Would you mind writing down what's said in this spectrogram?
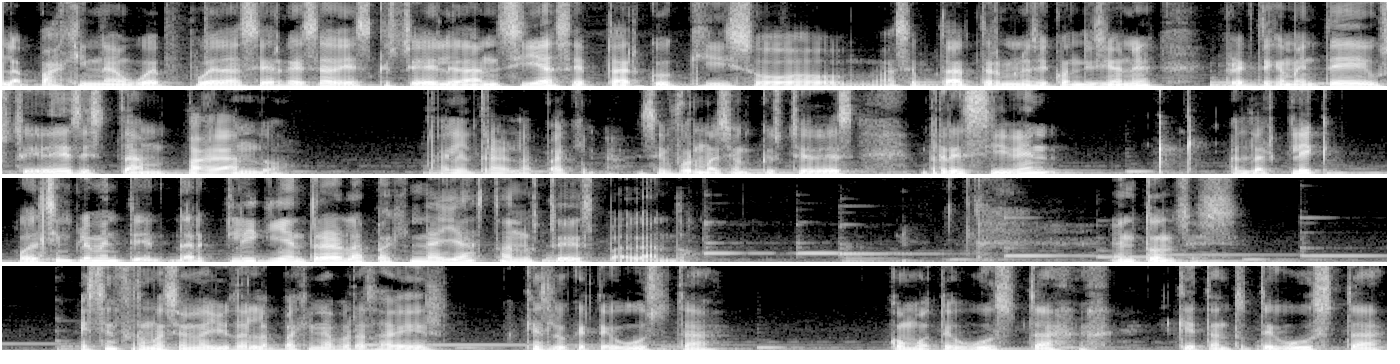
la página web pueda hacer, esa vez que ustedes le dan sí aceptar cookies o aceptar términos y condiciones, prácticamente ustedes están pagando al entrar a la página. Esa información que ustedes reciben al dar clic o al simplemente dar clic y entrar a la página ya están ustedes pagando. Entonces, esta información le ayuda a la página para saber qué es lo que te gusta, cómo te gusta, qué tanto te gusta.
